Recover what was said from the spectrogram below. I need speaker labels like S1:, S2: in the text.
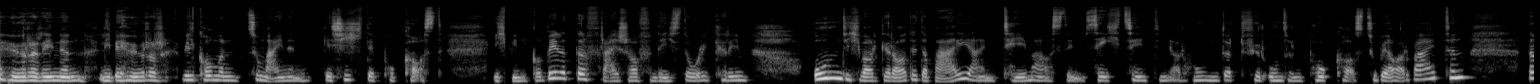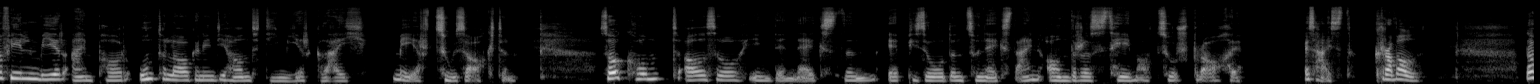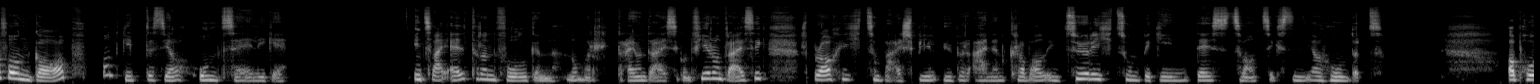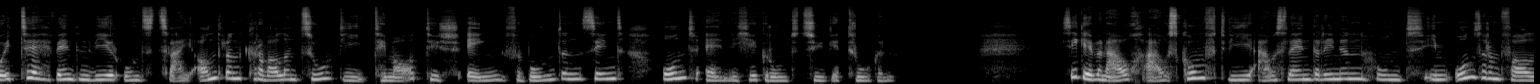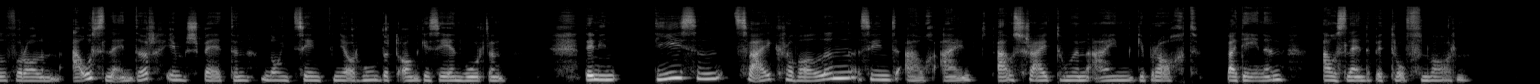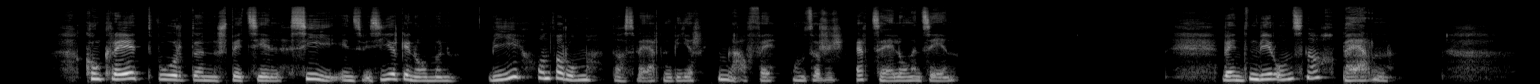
S1: Liebe Hörerinnen, liebe Hörer, willkommen zu meinem Geschichte-Podcast. Ich bin Nicole Billeter, freischaffende Historikerin und ich war gerade dabei, ein Thema aus dem 16. Jahrhundert für unseren Podcast zu bearbeiten. Da fielen mir ein paar Unterlagen in die Hand, die mir gleich mehr zusagten. So kommt also in den nächsten Episoden zunächst ein anderes Thema zur Sprache. Es heißt Krawall. Davon gab und gibt es ja unzählige. In zwei älteren Folgen, Nummer 33 und 34, sprach ich zum Beispiel über einen Krawall in Zürich zum Beginn des 20. Jahrhunderts. Ab heute wenden wir uns zwei anderen Krawallen zu, die thematisch eng verbunden sind und ähnliche Grundzüge trugen. Sie geben auch Auskunft, wie Ausländerinnen und in unserem Fall vor allem Ausländer im späten 19. Jahrhundert angesehen wurden. Denn in diesen zwei Krawallen sind auch ein Ausschreitungen eingebracht, bei denen Ausländer betroffen waren. Konkret wurden speziell sie ins Visier genommen. Wie und warum, das werden wir im Laufe unserer Erzählungen sehen wenden wir uns nach Bern.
